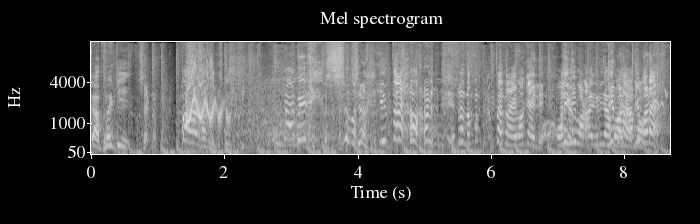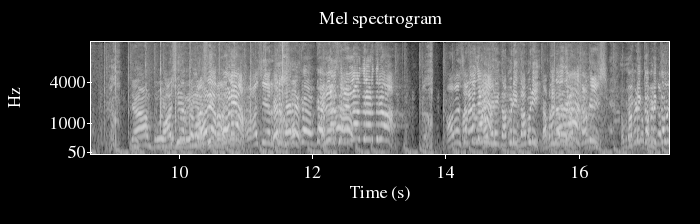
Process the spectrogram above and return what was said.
കബഡി ഞാൻ പോയി. കബഡി കബഡി കബഡി.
